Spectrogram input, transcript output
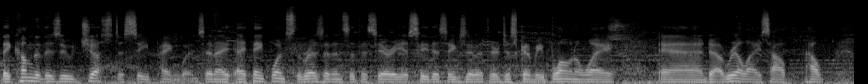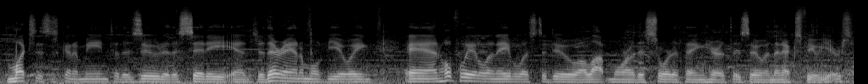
They come to the zoo just to see penguins. And I, I think once the residents of this area see this exhibit, they're just going to be blown away and uh, realize how, how much this is going to mean to the zoo, to the city, and to their animal viewing. And hopefully it'll enable us to do a lot more of this sort of thing here at the zoo in the next few years.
